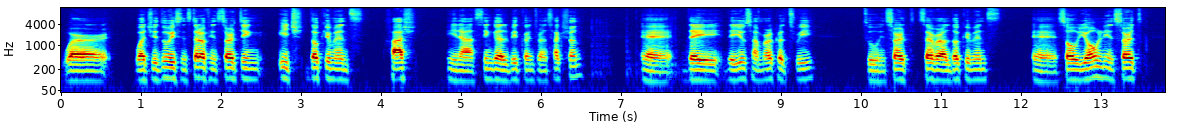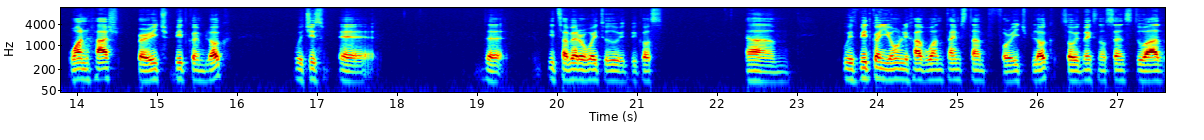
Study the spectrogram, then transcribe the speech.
where what you do is instead of inserting each document's hash in a single Bitcoin transaction, uh, they, they use a Merkle tree to insert several documents. Uh, so you only insert one hash per each Bitcoin block, which is uh, the it's a better way to do it because um, with Bitcoin you only have one timestamp for each block, so it makes no sense to add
